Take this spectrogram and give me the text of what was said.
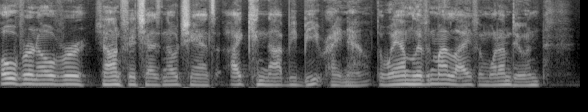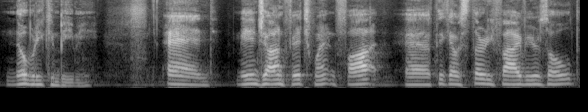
over and over, John Fitch has no chance. I cannot be beat right now. The way I'm living my life and what I'm doing, nobody can beat me. And me and John Fitch went and fought. Uh, I think I was 35 years old.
